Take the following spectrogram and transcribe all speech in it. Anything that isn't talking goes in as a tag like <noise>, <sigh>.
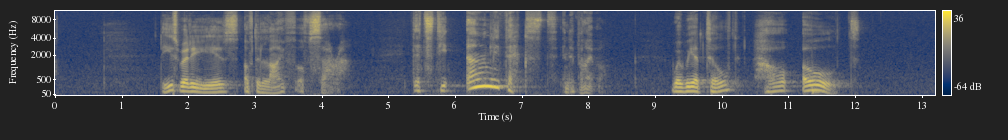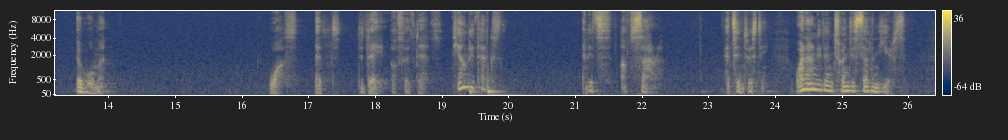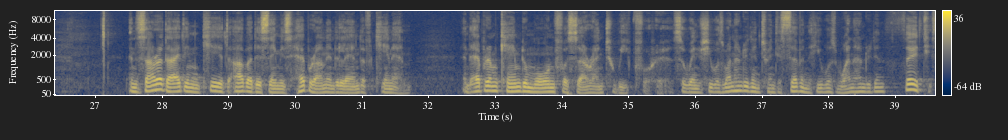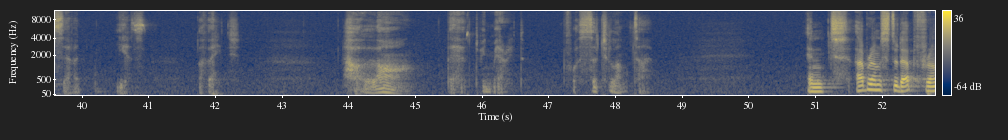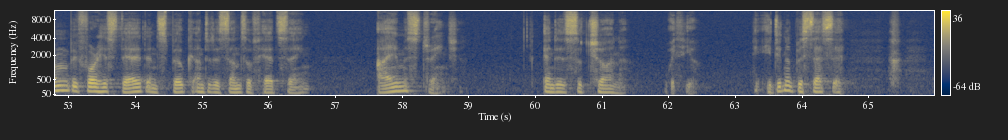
These were the years of the life of Sarah. That's the only text in the Bible where we are told how old a woman was at the day of her death. The only text. And it's of Sarah. It's interesting. 127 years. And Sarah died in Kirjat Arba, the same as Hebron, in the land of Canaan. And Abram came to mourn for Sarah and to weep for her. So when she was 127, he was 137 years of age. How long they had been married for such a long time. And Abram stood up from before his dead and spoke unto the sons of Het, saying, I am a stranger and a sojourner with you. He, he did not possess a,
